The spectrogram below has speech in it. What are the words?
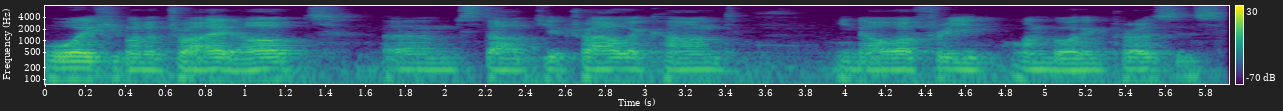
or if you want to try it out, um, start your trial account in our free onboarding process.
